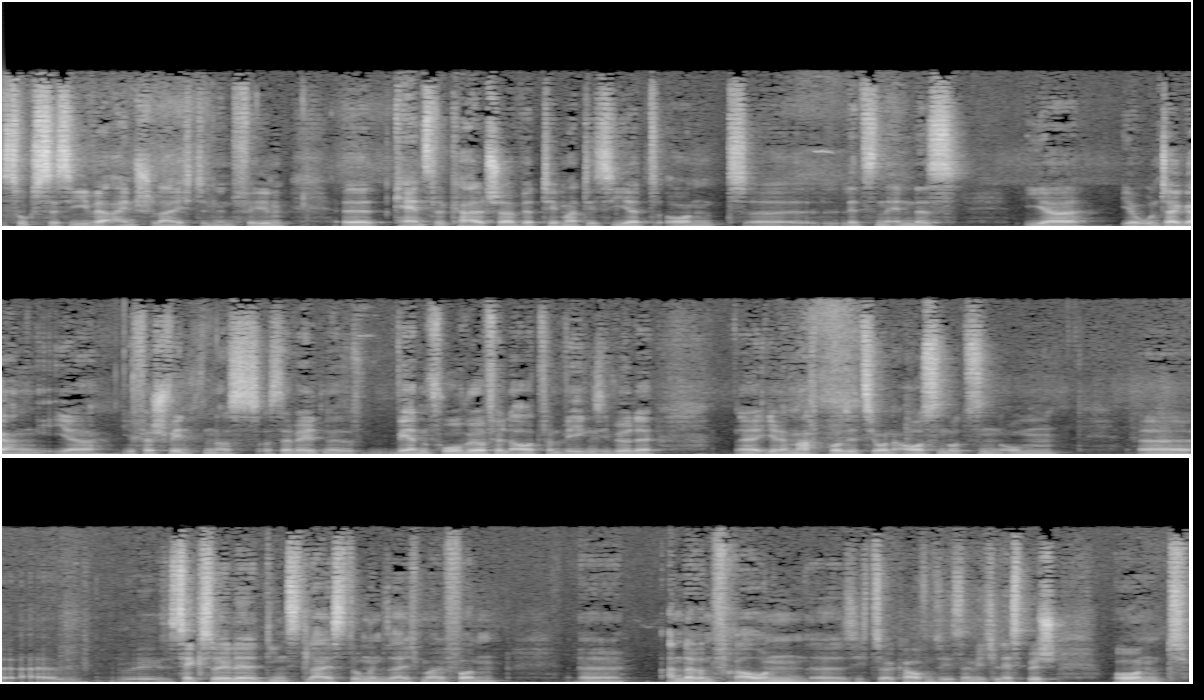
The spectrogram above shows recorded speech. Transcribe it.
sukzessive einschleicht in den Film. Äh, Cancel Culture wird thematisiert und äh, letzten Endes ihr, ihr Untergang, ihr, ihr Verschwinden aus, aus der Welt. Es werden Vorwürfe laut, von wegen sie würde äh, ihre Machtposition ausnutzen, um äh, sexuelle Dienstleistungen, sag ich mal, von äh, anderen Frauen äh, sich zu erkaufen. Sie ist nämlich lesbisch und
